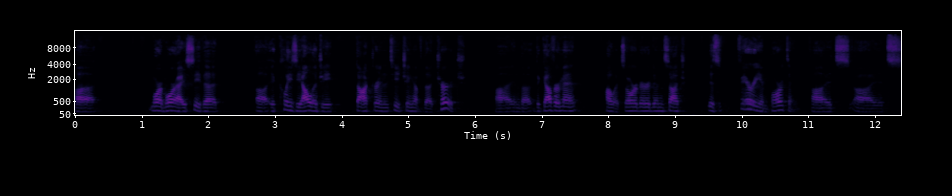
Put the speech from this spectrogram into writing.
uh, more and more I see that uh, ecclesiology, doctrine, teaching of the church, uh, the, the government, how it's ordered and such, is very important. Uh, it's, uh, it's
